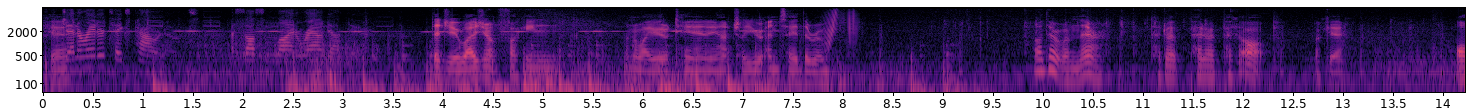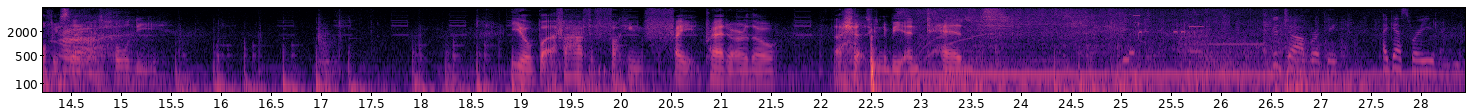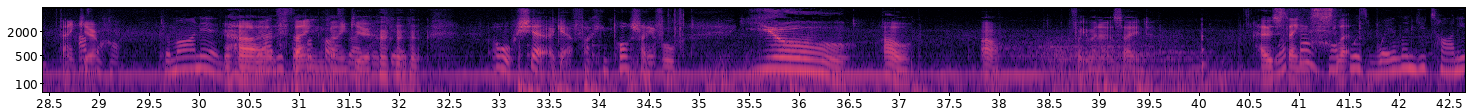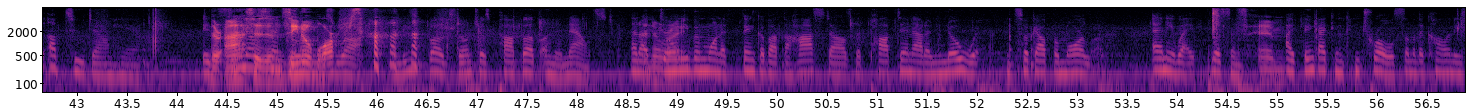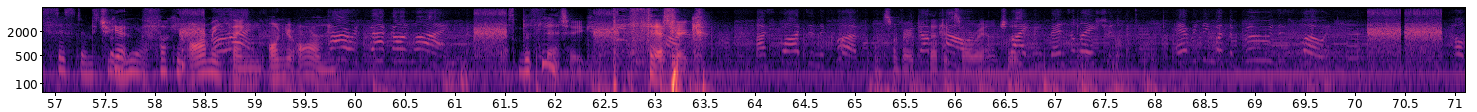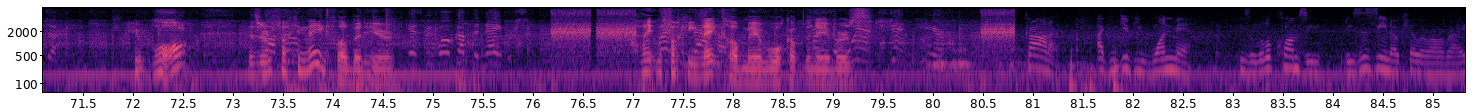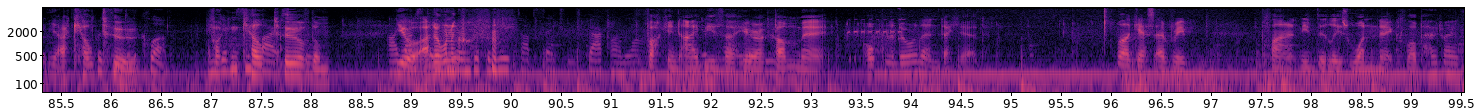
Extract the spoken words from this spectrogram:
Okay. Generator takes power nodes. I saw some lying around out there. Did you? Why did you not fucking? I don't know why you were retaining any. Actually, you're inside the room. Oh, there one there. How do I how do I pick it up? Okay. Obviously, ah. it's hold Yo, but if I have to fucking fight Predator though, that shit's gonna be intense. Good job, rookie. I guess we're even. Thank How's you. Come on in. Ah, thing, thank you. oh shit, I get a fucking pulse rifle. Yo! Oh. Oh. I thought you went outside. How's what things the heck was Weyland Yutani up to down here? It's Their asses and Xenocentral on this xenomorphs. and these bugs don't just pop up unannounced. And I I, know, don't right? even want to think about the hostiles that popped in out of nowhere and took out the Marlow. Anyway, listen. Same. I think I can control some of the colony's systems Did you from get here. the fucking army thing on your arm? Power's back online. That's Repeat. pathetic. Pathetic. My squad's in the club. It's not very We've pathetic, power, sorry, Angela. Lighting, ventilation. Everything but the booze is flowing. Hold up. Wait, what? Is there a fucking nightclub in here? Guess we woke up the neighbors. I think the fucking nightclub may have woke up the neighbours. weird shit in here. Connor, I can give you one man. He's a little clumsy, but he's a Xeno killer, all right. Yeah, I killed Proceed two. club Fucking killed fire two of them. I Yo, gotta I don't wanna go- get the rooftop sentries back online. Fucking Give Ibiza, here I come, mate. Open the door then, dickhead. Well, I guess every planet needs at least one nightclub. How do I...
